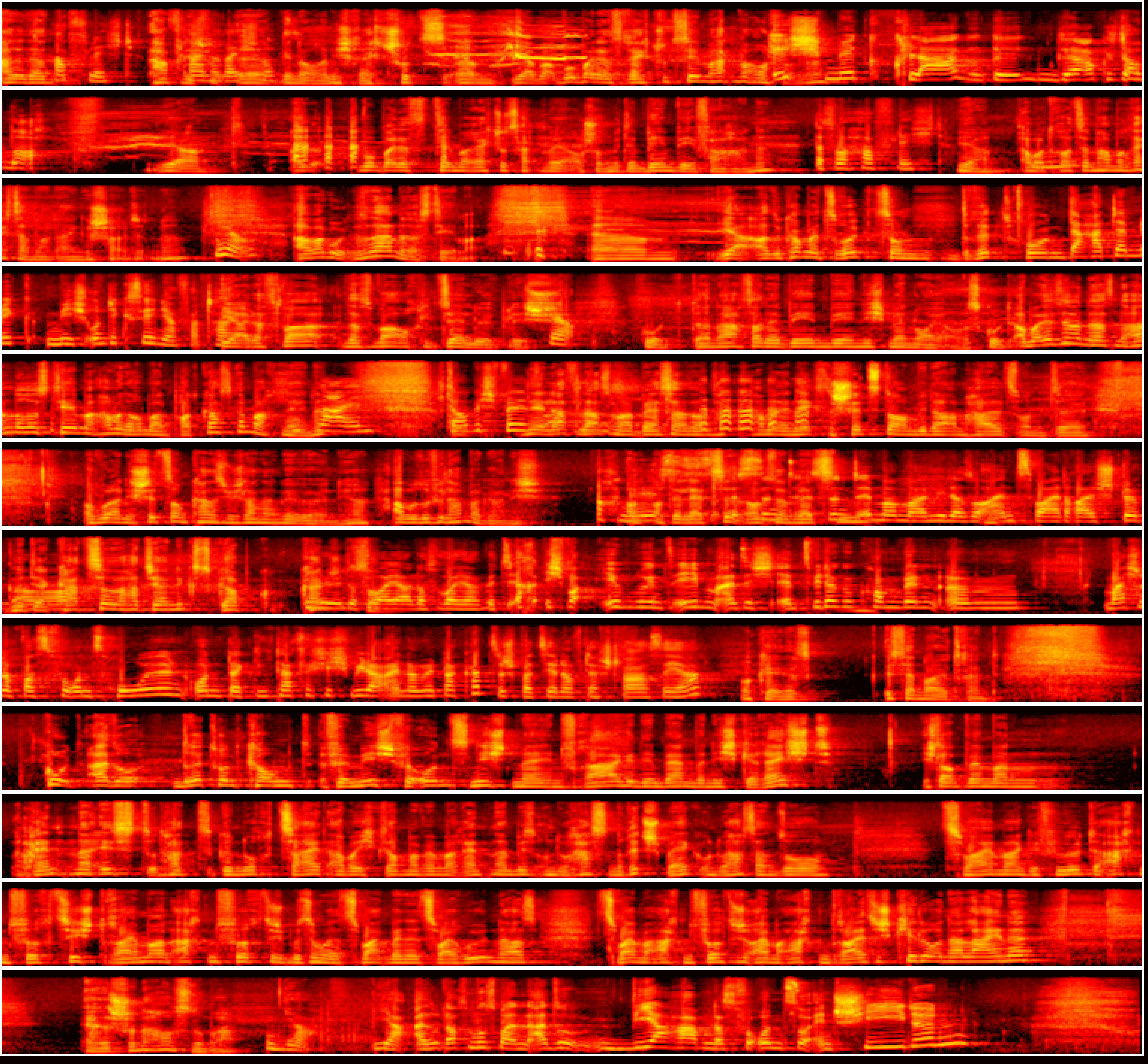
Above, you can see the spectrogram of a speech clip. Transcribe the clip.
Also da, Haftpflicht, Haftpflicht, keine äh, Rechtsschutz. genau, nicht Rechtsschutz. Ähm, ja, aber wobei das Rechtsschutzthema hatten wir auch schon. Ich ne? mit Klage gegen Georg Sommer. Ja, also, wobei das Thema Rechtsschutz hatten wir ja auch schon mit dem BMW-Fahrer, ne? Das war Haftpflicht. Ja, aber trotzdem haben wir einen Rechtsanwalt eingeschaltet, ne? Ja. Aber gut, das ist ein anderes Thema. ähm, ja, also kommen wir zurück zum Dritthund. Da hat der Mick mich und die Xenia verteidigt. Ja, das war, das war auch sehr löblich. Ja. Gut, danach sah der BMW nicht mehr neu aus. Gut, aber ist das ein anderes Thema? Haben wir darüber einen Podcast gemacht? Nee, ne? Nein, ich glaube, ich will Nee, lass, lass mal besser, sonst haben wir den nächsten Shitstorm wieder am Hals und äh, obwohl an die Shitstorm kann ich mich lange gewöhnen, ja. Aber so viel haben wir gar nicht. Ach nee, aus, der letzte, es, aus sind, dem es sind letzten. immer mal wieder so ein, zwei, drei Stück. Mit der Katze hat ja nichts gehabt. Kein Nö, das war ja, das war ja witzig. Ach, ich war übrigens eben, als ich jetzt wiedergekommen bin, ähm, war ich noch was für uns holen und da ging tatsächlich wieder einer mit einer Katze spazieren auf der Straße, ja? Okay, das ist der neue Trend. Gut, also Dritthund kommt für mich, für uns nicht mehr in Frage, dem werden wir nicht gerecht. Ich glaube, wenn man Rentner ist und hat genug Zeit, aber ich sag mal, wenn man Rentner bist und du hast einen Ritschbeck und du hast dann so zweimal gefühlte 48, dreimal 48, beziehungsweise zwei, wenn du zwei Rüden hast, zweimal 48, einmal 38 Kilo in der Leine, ja, das ist schon eine Hausnummer. Ja, ja, also das muss man, also wir haben das für uns so entschieden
